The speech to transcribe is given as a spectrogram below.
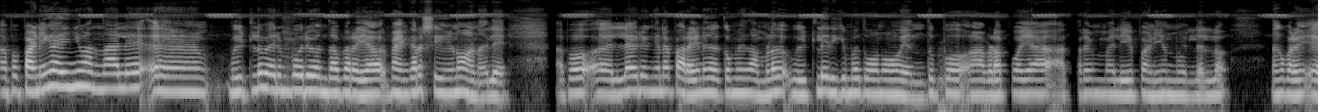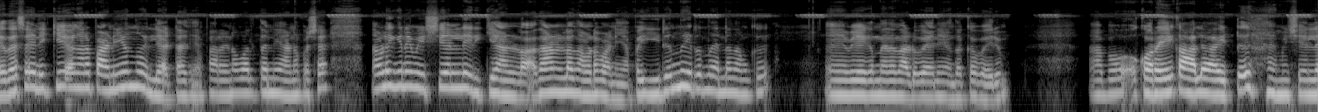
അപ്പോൾ പണി കഴിഞ്ഞ് വന്നാൽ വീട്ടിൽ വരുമ്പോൾ ഒരു എന്താ പറയുക ഭയങ്കര ക്ഷീണമാണ് അല്ലേ? അപ്പോൾ എല്ലാവരും ഇങ്ങനെ പറയുന്നത് കേൾക്കുമ്പോൾ നമ്മൾ വീട്ടിലിരിക്കുമ്പോൾ തോന്നുമോ എന്തിപ്പോൾ അവിടെ പോയാൽ അത്രയും വലിയ പണിയൊന്നും ഇല്ലല്ലോ എന്നൊക്കെ പറയും. ഏകദേശം എനിക്ക് അങ്ങനെ പണിയൊന്നും ഇല്ല കേട്ടോ. ഞാൻ പറയണ പോലെ തന്നെയാണ്. പക്ഷേ നമ്മളിങ്ങനെ മെഷീനിൽ ഇരിക്കുകയാണല്ലോ അതാണല്ലോ നമ്മുടെ പണി. അപ്പോൾ ഇരുന്ന് ഇരുന്ന് തന്നെ നമുക്ക് വേഗം തന്നെ നടുവേനയും അതൊക്കെ വരും. അപ്പോൾ കുറേ കാലമായിട്ട് മെഷീനിൽ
